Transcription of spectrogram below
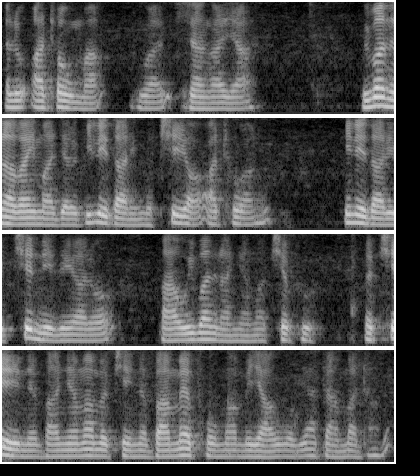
အဲ့လိုအထုတ်မှသူကဇန်ကရ ဝိပဿနာပိုင်းမှာကျတော့ကိလေသာတွေမဖြစ်အောင်အထုတ်အောင်ကိလေသာတွေဖြစ်နေသေးတော့ဘာဝိပဿနာဉာဏ်မှဖြစ်ဘူးမဖြစ်ရင်ဘာဉာဏ်မှမဖြစ်ရင်ဘာမဲ့ဖို့မှမရဘူးပေါ့ဗျာဒါမှတ်တာပေါ့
